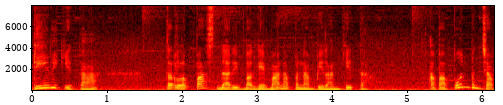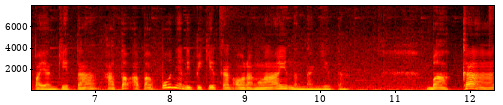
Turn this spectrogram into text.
diri kita terlepas dari bagaimana penampilan kita apa pun pencapaian kita atau apa pun yang dipikirkan orang lain tentang kita. Bahkan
